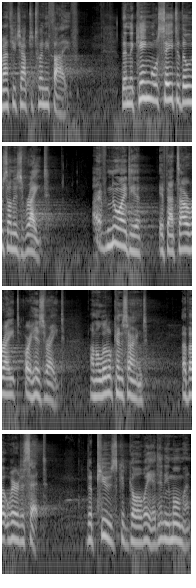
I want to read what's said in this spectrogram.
Matthew chapter 25. Then the king will say to those on his right, I have no idea if that's our right or his right. I'm a little concerned about where to sit. The pews could go away at any moment.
